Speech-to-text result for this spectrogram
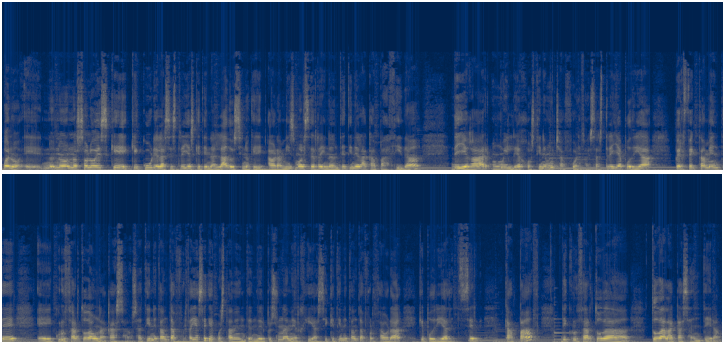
bueno, eh, no, no, solo es que, cure las estrellas que tiene al lado, sino que ahora mismo al ser reinante tiene la capacidad de llegar muy lejos, tiene mucha fuerza. Esa estrella podría perfectamente eh, cruzar toda una casa, o sea, tiene tanta fuerza, ya sé que cuesta de entender, pero es una energía, así que tiene tanta fuerza ahora que podría ser capaz de cruzar toda, toda la casa entera.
